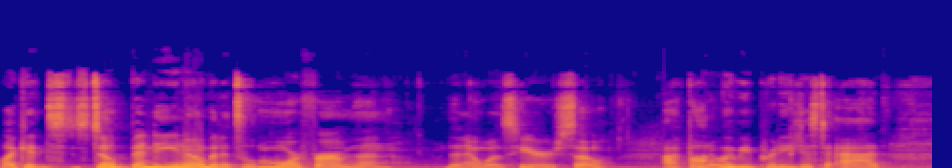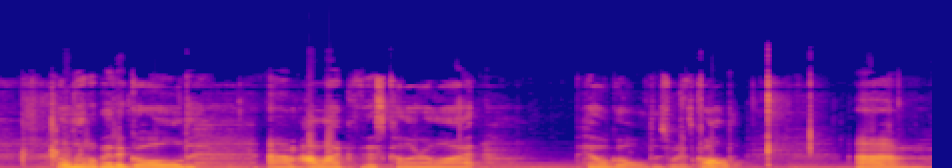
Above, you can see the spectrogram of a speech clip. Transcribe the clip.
like it's still bendy, you know, but it's more firm than, than it was here. So I thought it would be pretty just to add a little bit of gold. Um, I like this color a lot. Pale gold is what it's called. Um,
